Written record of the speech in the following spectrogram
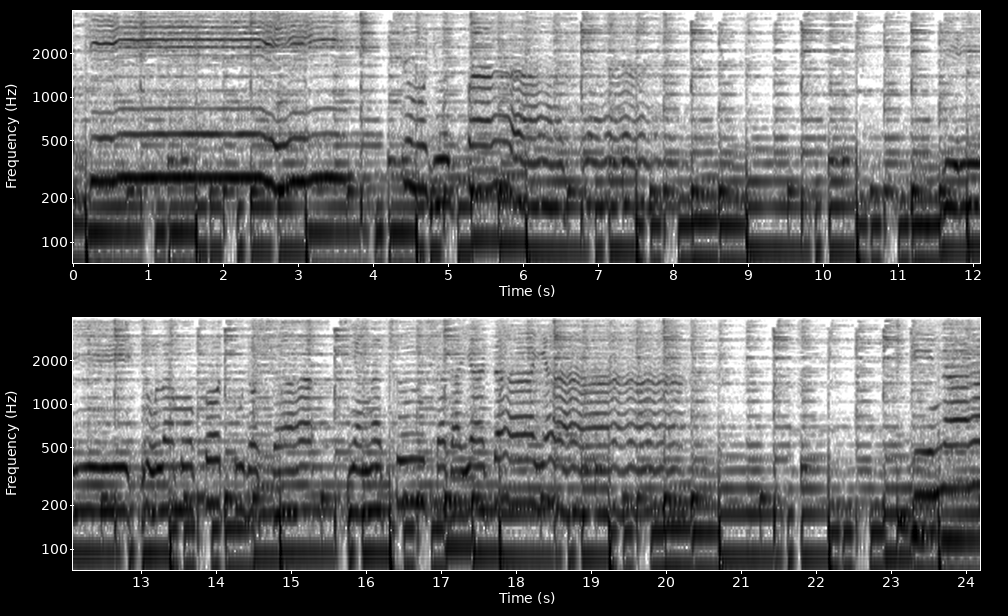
abdi sumujud pada diri nula mokot dosa yang ngasung sadaya daya. Dina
